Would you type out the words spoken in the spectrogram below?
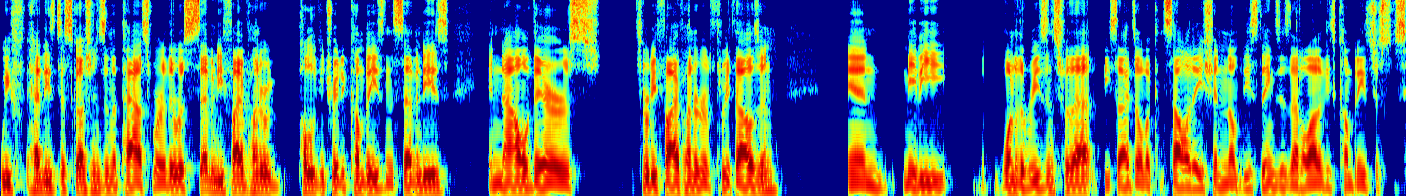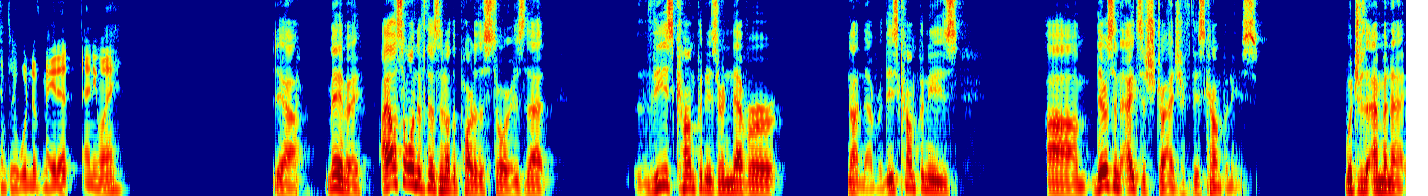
we've had these discussions in the past where there was 7500 publicly traded companies in the 70s and now there's 3500 or 3000 and maybe one of the reasons for that besides all the consolidation of these things is that a lot of these companies just simply wouldn't have made it anyway. Yeah, maybe. I also wonder if there's another part of the story is that these companies are never, not never. These companies, um, there's an exit strategy for these companies, which is M and A.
